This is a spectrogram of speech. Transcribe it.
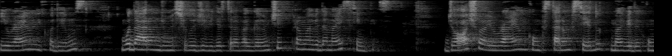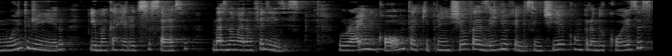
e Ryan Nicodemus mudaram de um estilo de vida extravagante para uma vida mais simples. Joshua e Ryan conquistaram cedo uma vida com muito dinheiro e uma carreira de sucesso, mas não eram felizes. O Ryan conta que preencheu o vazio que ele sentia comprando coisas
